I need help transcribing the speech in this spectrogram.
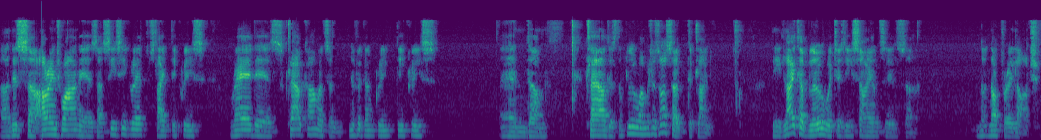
Uh, this uh, orange one is CC grid, slight decrease. Red is it's a significant decrease. And um, cloud is the blue one, which is also declining. The lighter blue, which is eScience, is uh, not, not very large.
